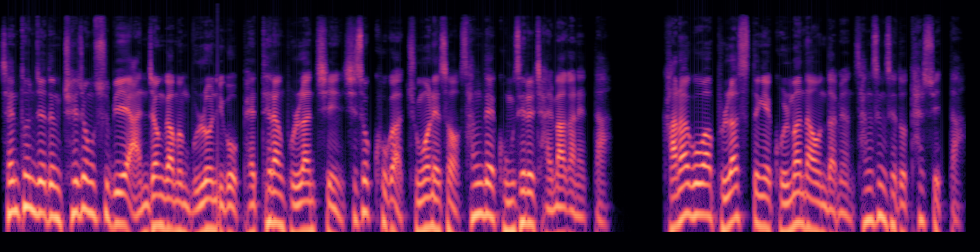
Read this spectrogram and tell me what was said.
센톤제 등 최종 수비의 안정감은 물론이고 베테랑 볼란치인 시소코가 중원에서 상대 공세를 잘 막아냈다. 가나고와 블라스 등의 골만 나온다면 상승세도 탈 수 있다.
